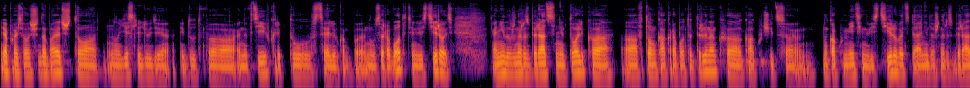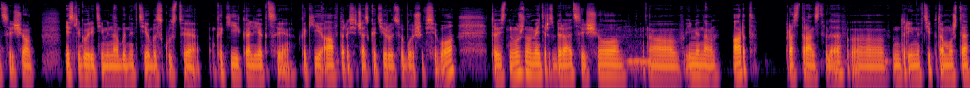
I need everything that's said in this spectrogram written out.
я бы хотел еще добавить, что ну, если люди идут в NFT, в крипту с целью как бы, ну, заработать, инвестировать, они должны разбираться не только а, в том, как работает рынок, а, как учиться, ну, как уметь инвестировать, да, они должны разбираться еще, если говорить именно об NFT, об искусстве, какие коллекции, какие авторы сейчас котируются больше всего. То есть нужно уметь разбираться еще а, именно арт пространстве да, э, внутри NFT, потому что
